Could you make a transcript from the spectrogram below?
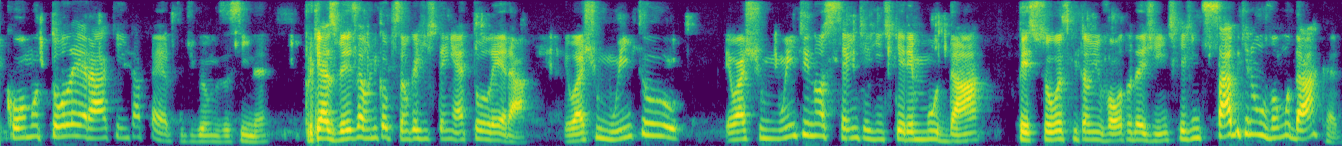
como tolerar quem está perto, digamos assim, né? Porque às vezes a única opção que a gente tem é tolerar. Eu acho muito, eu acho muito inocente a gente querer mudar pessoas que estão em volta da gente que a gente sabe que não vão mudar, cara.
